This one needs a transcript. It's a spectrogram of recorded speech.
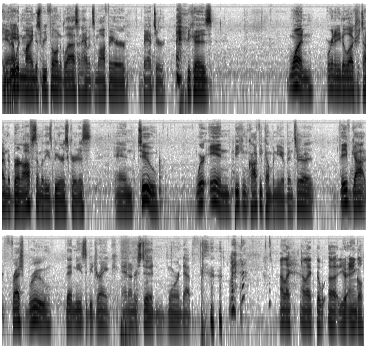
and I wouldn't mind just refilling a glass and having some off-air banter because one, we're gonna need a little extra time to burn off some of these beers, Curtis, and two, we're in Beacon Coffee Company of Ventura. They've got fresh brew that needs to be drank and understood more in depth. I like I like the uh, your angle.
